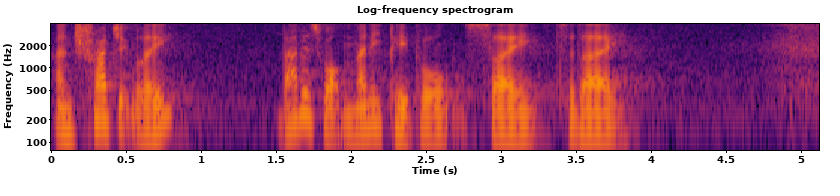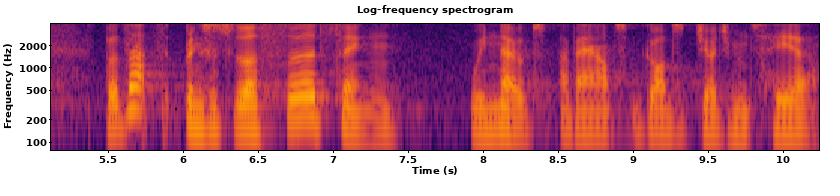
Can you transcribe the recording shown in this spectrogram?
And tragically, that is what many people say today. But that brings us to the third thing we note about God's judgment here.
